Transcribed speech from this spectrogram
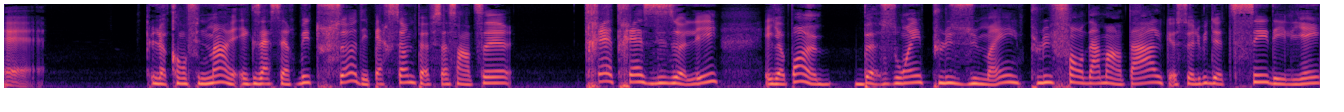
Euh, le confinement a exacerbé tout ça. Des personnes peuvent se sentir très, très isolées et il n'y a pas un besoin plus humain, plus fondamental que celui de tisser des liens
